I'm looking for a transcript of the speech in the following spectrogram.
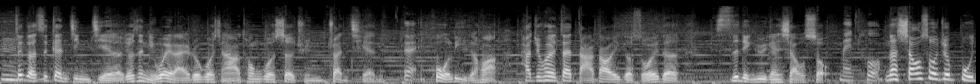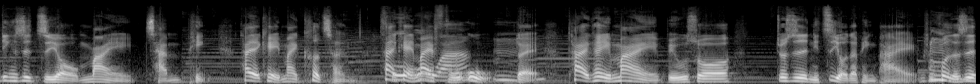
嗯、这个是更进阶了，就是你未来如果想要通过社群赚钱、对获利的话，它就会再达到一个所谓的私领域跟销售。没错，那销售就不一定是只有卖产品，它也可以卖课程。他也可以卖服务，对，他也可以卖，比如说，就是你自有的品牌，嗯、或者是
